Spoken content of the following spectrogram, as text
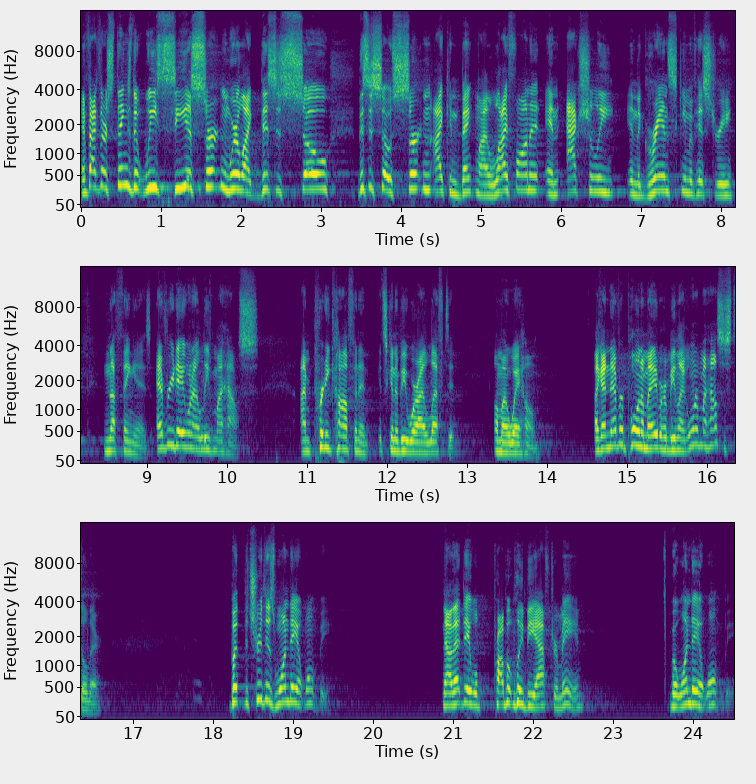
In fact, there's things that we see as certain, we're like, this is so, this is so certain I can bank my life on it. And actually, in the grand scheme of history, nothing is. Every day when I leave my house, I'm pretty confident it's gonna be where I left it on my way home. Like I never pull into my neighborhood and be like, I wonder if my house is still there. But the truth is, one day it won't be. Now, that day will probably be after me, but one day it won't be.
